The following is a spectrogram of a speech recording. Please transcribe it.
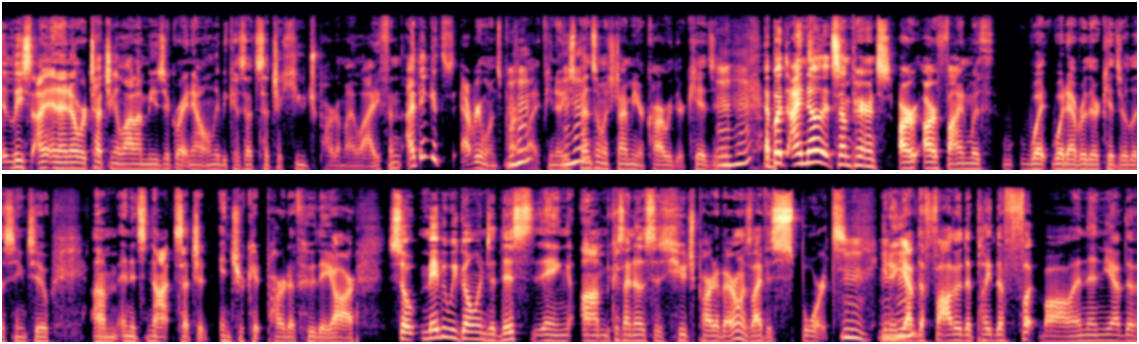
at least, I, and I know we're touching a lot on music right now, only because that's such a huge part of my life, and I think it's everyone's part Mm-hmm. of life. You know, you spend so much time in your car with your kids, and, and- but I know that some parents are are fine with what whatever their kids are listening to, um, and it's not such an intricate part of who they are. So maybe we go into this thing um, because I know this is a huge part of everyone's life is sports. Mm, You know, you mm-hmm. have the father that played the football, and then you have the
